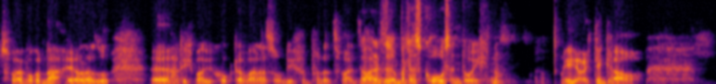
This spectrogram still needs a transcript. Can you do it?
zwei Wochen nachher oder so, äh, hatte ich mal geguckt, da waren das um die 562. Ja, das ist aber das Große durch, ne? Ja, ich denke auch.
